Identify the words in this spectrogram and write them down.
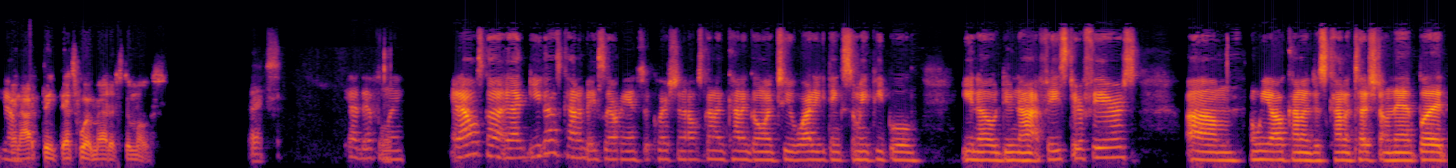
yeah. and I think that's what matters the most. Thanks. Yeah, definitely. And I was gonna like you guys kind of basically already answered the question. I was gonna kind of go into why do you think so many people, you know, do not face their fears? Um, and we all kind of just kind of touched on that. But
